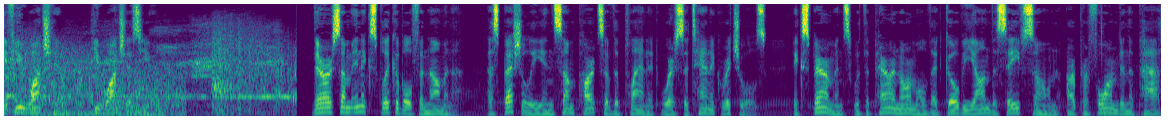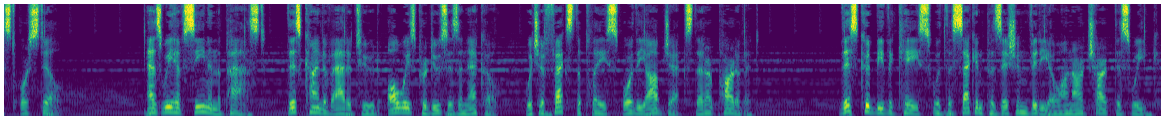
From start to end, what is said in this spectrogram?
If you watch him, he watches you. There are some inexplicable phenomena, especially in some parts of the planet where satanic rituals, experiments with the paranormal that go beyond the safe zone are performed in the past or still. As we have seen in the past, this kind of attitude always produces an echo, which affects the place or the objects that are part of it. This could be the case with the second position video on our chart this week.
